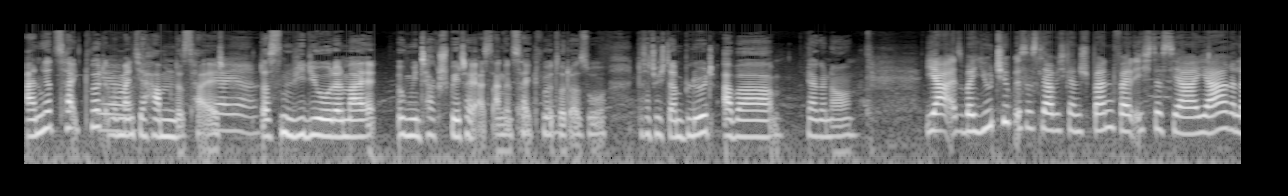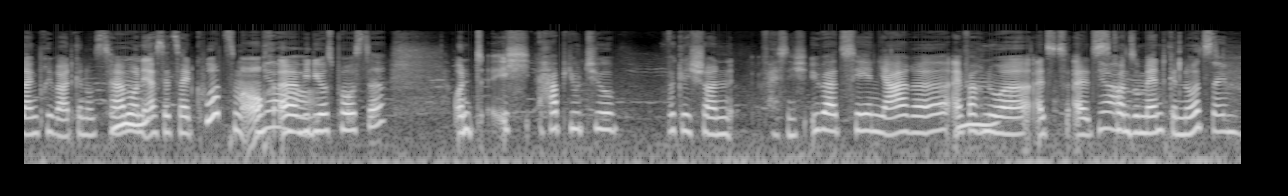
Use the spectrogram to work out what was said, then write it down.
angezeigt wird, ja. aber manche haben das halt, ja, ja. dass ein Video dann mal irgendwie einen Tag später erst angezeigt okay. wird oder so. Das ist natürlich dann blöd, aber ja, genau. Ja, also bei YouTube ist es, glaube ich, ganz spannend, weil ich das ja jahrelang privat genutzt habe mhm. und erst jetzt seit kurzem auch äh, Videos poste. Und ich habe YouTube wirklich schon, weiß nicht, über zehn Jahre einfach mhm. nur als, als Konsument genutzt. Same.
